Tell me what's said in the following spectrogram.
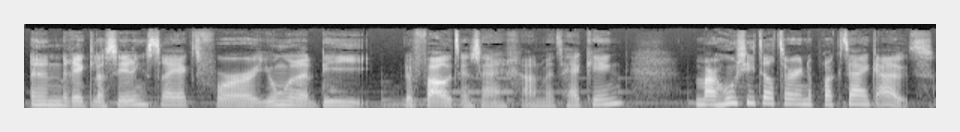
een reclasseringstraject voor jongeren die de fout in zijn gegaan met hacking. Maar hoe ziet dat er in de praktijk uit?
